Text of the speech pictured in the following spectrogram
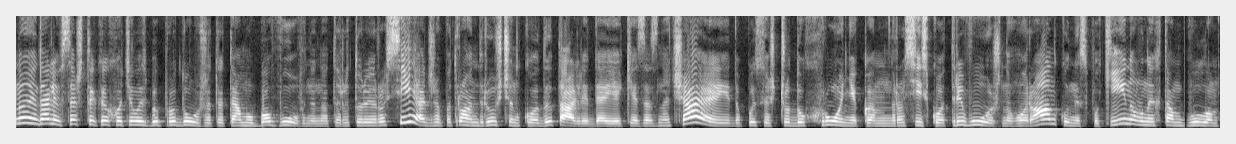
Ну і далі все ж таки хотілося б продовжити тему бавовни на території Росії, адже Петро Андрющенко деталі деякі зазначає і дописує щодо хроніки російського тривожного ранку. Неспокійно в них там було.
